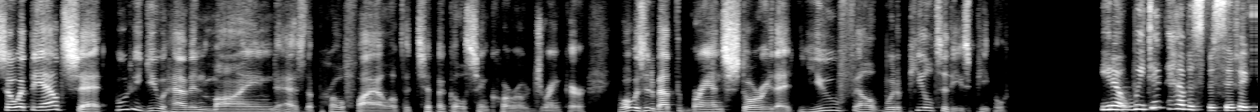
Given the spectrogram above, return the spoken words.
So, at the outset, who did you have in mind as the profile of the typical Cincoro drinker? What was it about the brand story that you felt would appeal to these people? You know, we didn't have a specific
